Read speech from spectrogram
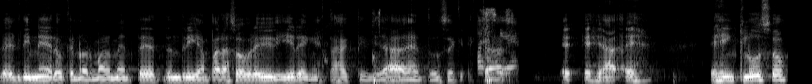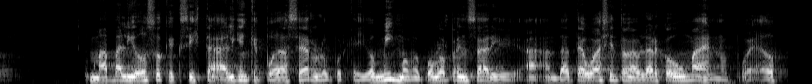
el dinero que normalmente tendrían para sobrevivir en estas actividades. Entonces, es, incluso más valioso que exista alguien que pueda hacerlo, porque yo mismo me pongo a pensar y andate a Washington a hablar con un más, no puedo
